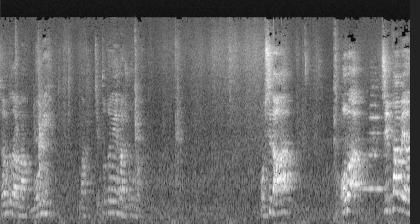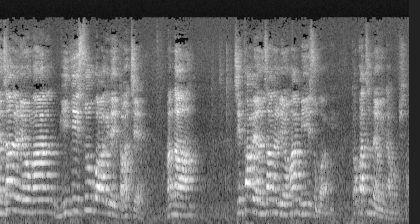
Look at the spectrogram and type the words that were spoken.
전부 다 막 몸이 막 찌뿌둥해가지고 막 봅시다. 5번 집합의 연산을 이용한 미지수 구하기 돼 있다 맞지? 맞나? 집합의 연산을 이용한 미지수 구하기 똑같은 내용이다 봅시다.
